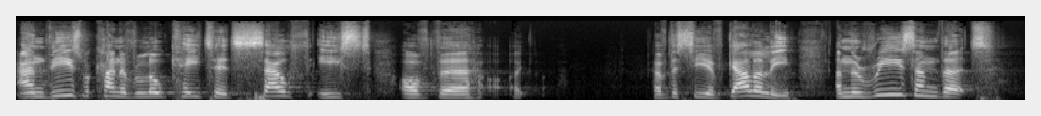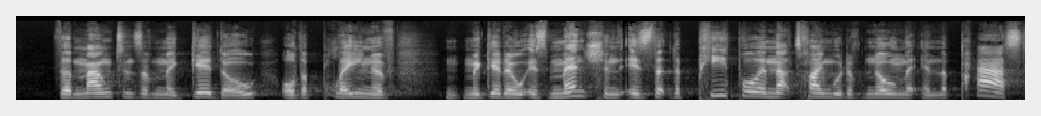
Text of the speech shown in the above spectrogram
And these were kind of located southeast of the, of the Sea of Galilee. And the reason that the mountains of Megiddo, or the plain of Megiddo is mentioned is that the people in that time would have known that in the past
